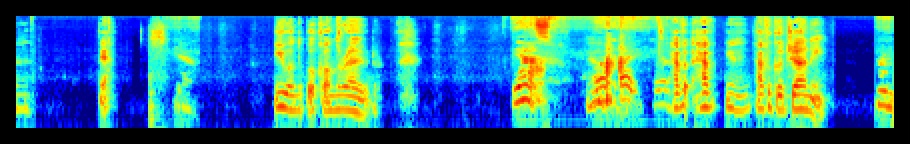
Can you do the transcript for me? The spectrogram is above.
uh, yeah. Yeah. You and the book on the road. Yes. Yeah. Okay. Yeah. Have a, have, you know, have a good journey. Hmm.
